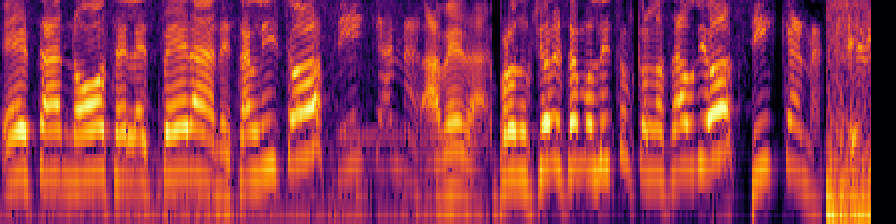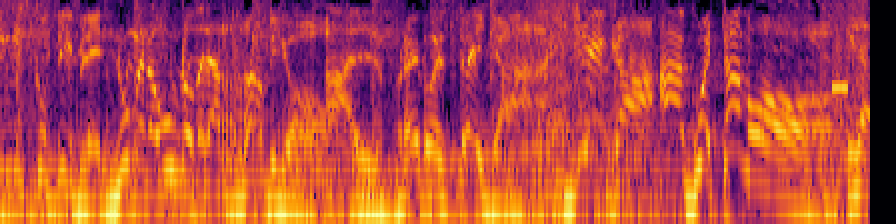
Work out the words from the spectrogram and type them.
Esta no se la esperan. ¿Están listos? Sí, canas. A ver, producción, ¿estamos listos con los audios? Sí, canas. El indiscutible número uno de la radio, Alfredo Estrella, llega a Huetamo. ¿Y la,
